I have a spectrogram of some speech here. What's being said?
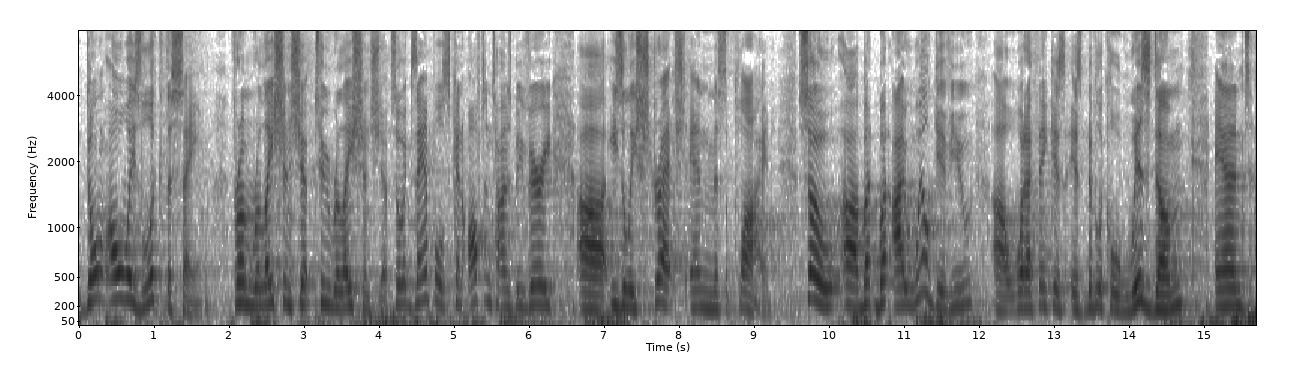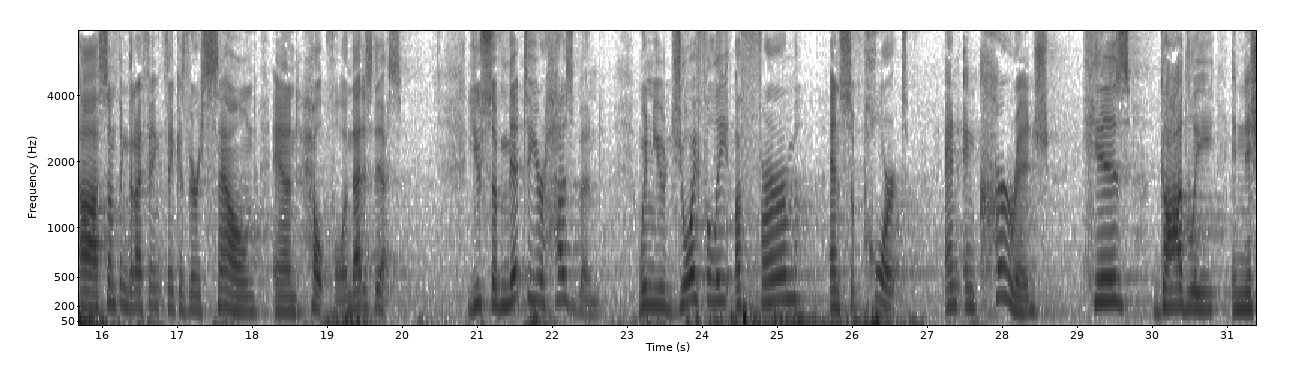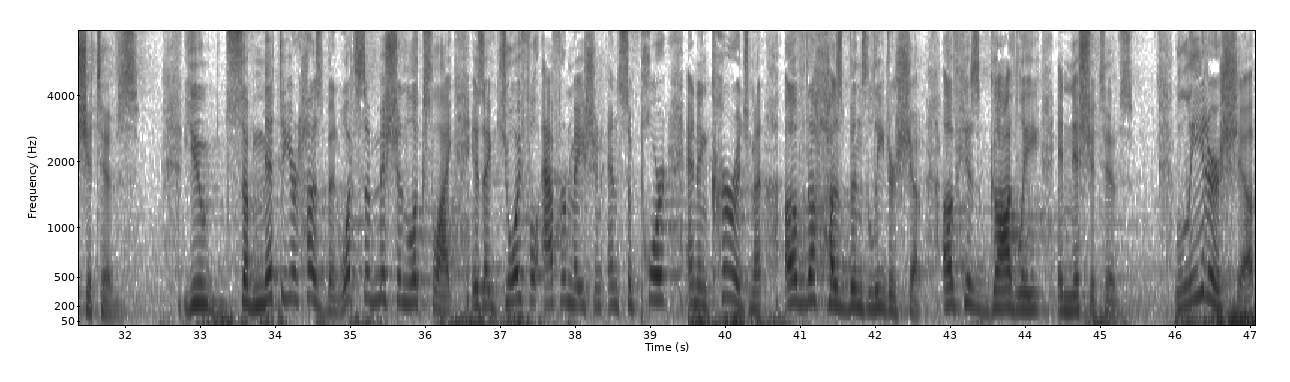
don't always look the same from relationship to relationship. So, examples can oftentimes be very uh, easily stretched and misapplied. So, uh, but, but I will give you uh, what I think is, is biblical wisdom and uh, something that I think, think is very sound and helpful, and that is this You submit to your husband when you joyfully affirm and support and encourage his godly initiatives. You submit to your husband. What submission looks like is a joyful affirmation and support and encouragement of the husband's leadership, of his godly initiatives. Leadership,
